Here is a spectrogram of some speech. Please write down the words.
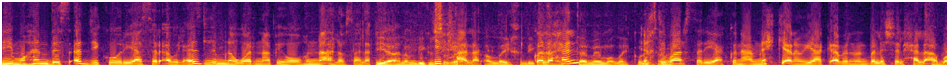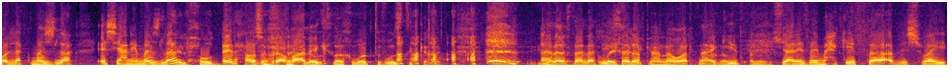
بمهندس الديكور ياسر ابو العز اللي منورنا في هو هن أهلا وسهلا فيك. يا أهلا بيك حالك؟ الله يخليك. كله حلو؟ تمام والله كله اختبار تمام. سريع. كنا عم نحكي أنا وياك قبل ما نبلش الحلقة. تمام. بقول لك مجلة. إيش يعني مجلة؟ الحوض. الحوض. برافو عليك. اتلخبطت في وسط الكلام. أهلا وسهلا فيك. شرفنا ونورتنا أكيد. أنا يعني زي ما حكيت قبل شوي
